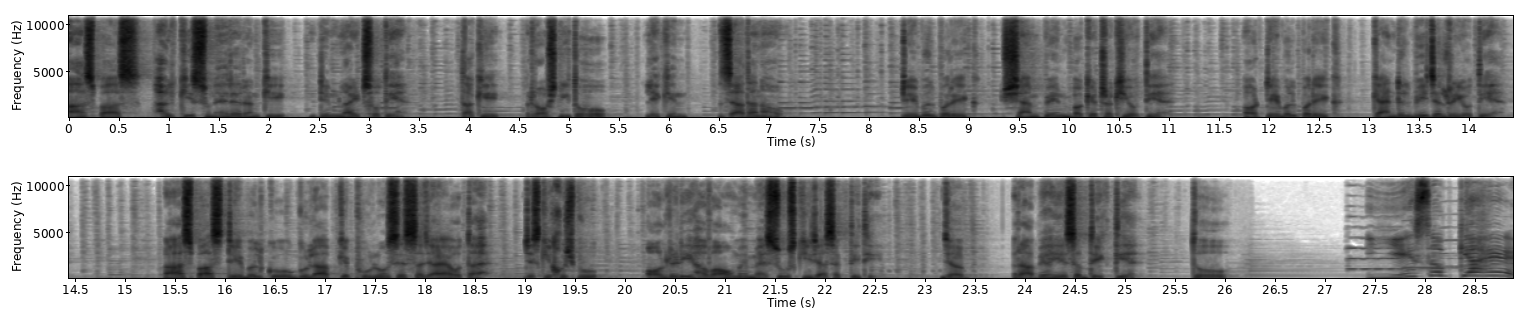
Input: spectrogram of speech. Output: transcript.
आसपास हल्की सुनहरे रंग की डिम लाइट्स होती हैं, ताकि रोशनी तो हो, लेकिन ज़्यादा ना हो। टेबल पर एक शैम्पेन बकेट रखी होती है, और टेबल पर एक कैंडल भी जल रही होती है। आसपास टेबल को गुलाब के फूलों से सजाया होता है जिसकी खुशबू ऑलरेडी हवाओं में महसूस की जा सकती थी। जब राबिया ये सब देखती है तो ये सब क्या है?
